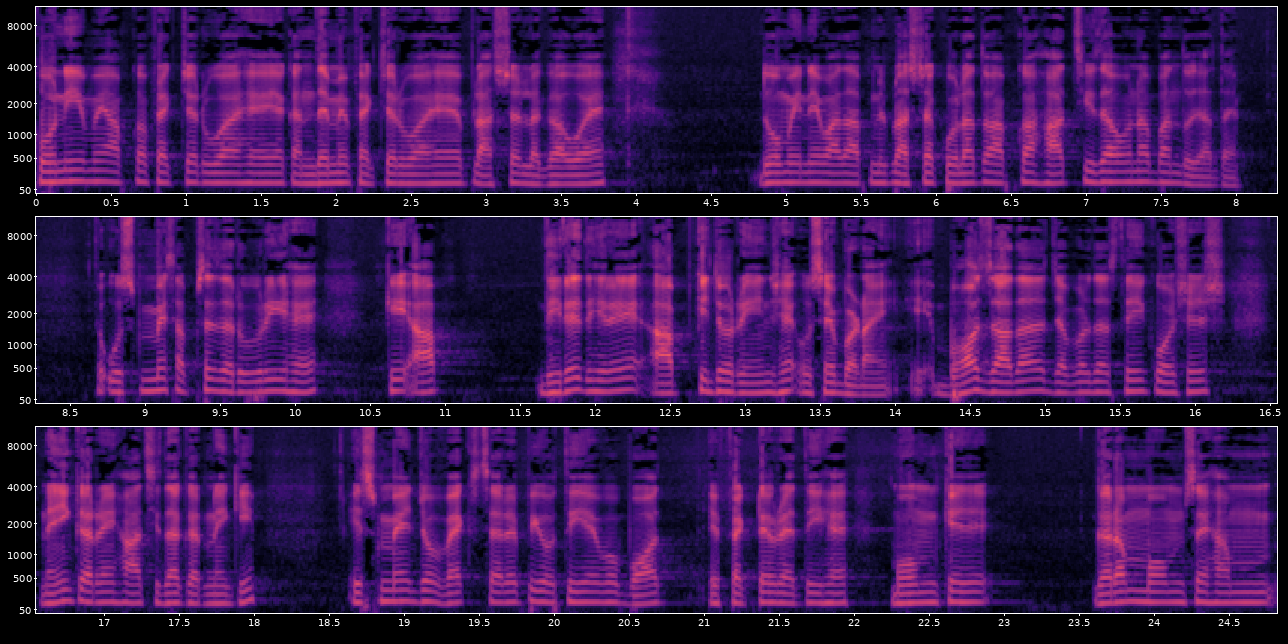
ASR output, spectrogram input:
कोनी में आपका फ्रैक्चर हुआ है या कंधे में फ्रैक्चर हुआ है प्लास्टर लगा हुआ है, दो महीने बाद आपने प्लास्टर खोला तो आपका हाथ सीधा होना बंद हो जाता है। तो उसमें सबसे ज़रूरी है कि आप धीरे धीरे आपकी जो रेंज है उसे बढ़ाएँ। बहुत ज़्यादा ज़बरदस्ती कोशिश नहीं कर रहे हैं हाथ सीधा करने की। इसमें जो वैक्स थेरेपी होती है, वो बहुत इफ़ेक्टिव रहती है। मोम के गर्म मोम से हम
